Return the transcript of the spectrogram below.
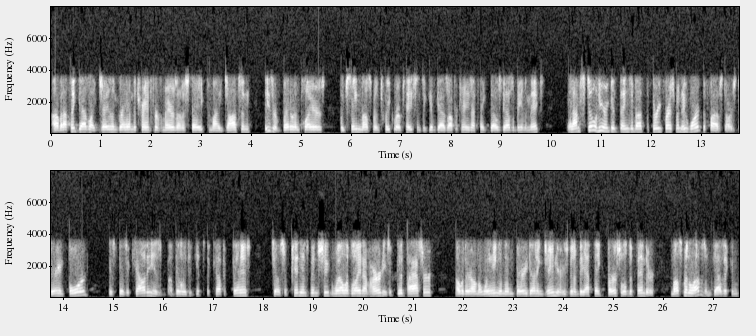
Uh, but I think guys like Jalen Graham, the transfer from Arizona State, Kamani Johnson, these are veteran players. We've seen Musselman tweak rotations and give guys opportunities. I think those guys will be in the mix. And I'm still hearing good things about the three freshmen who weren't the five stars. Derrian Ford, his physicality, his ability to get to the cup and finish. Joseph Pinion's been shooting well of late, I've heard. He's a good passer over there on the wing. And then Barry Dunning Jr., who's going to be, I think, versatile defender. Musselman loves them, guys that can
